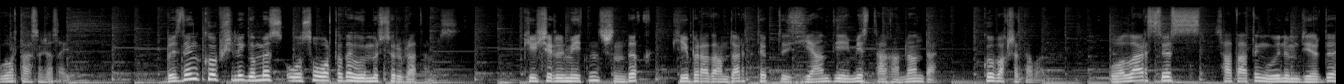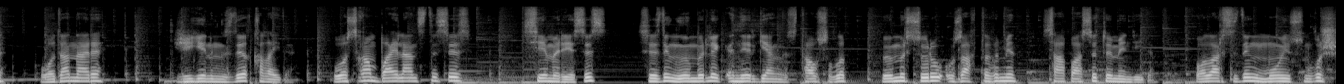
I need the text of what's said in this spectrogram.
ортасын жасайды. Біздің көпшілігіміз осы ортада өмір сүріп жатырмыз. Кешірілмейтін шындық кейбір адамдар тіпті зиянды емес тағамнан да көп ақша табады. Олар сіз сататын өнімдерді одан әрі жегеніңізді қалайды. Осыған байланысты сіз семіресіз сіздің өмірлік энергияңыз таусылып өмір сүру ұзақтығы мен сапасы төмендейді. Олар сіздің мойынсұнғыш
